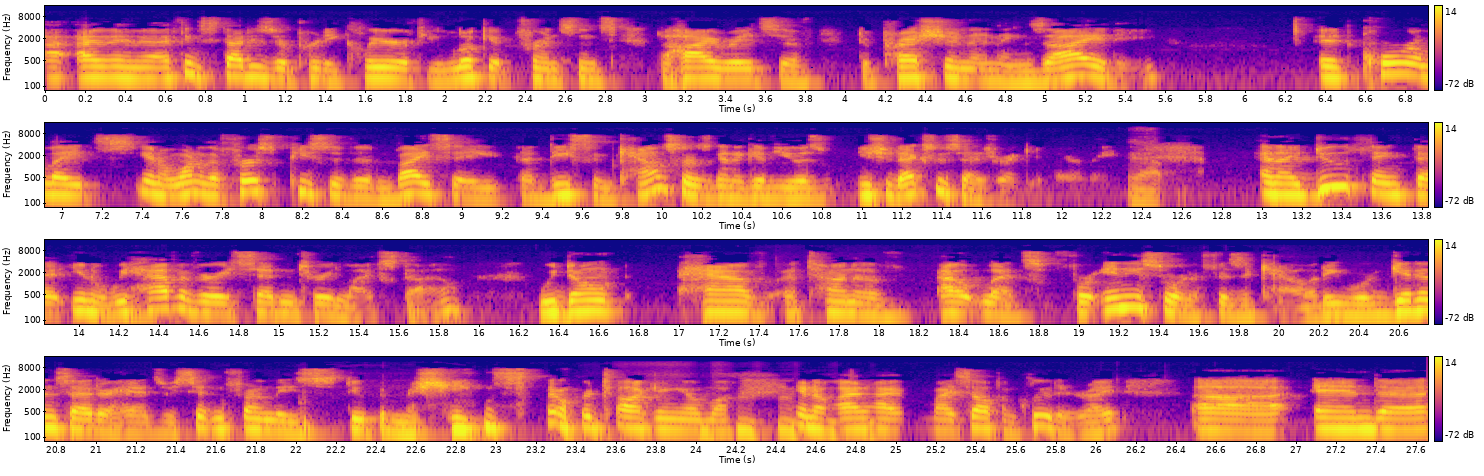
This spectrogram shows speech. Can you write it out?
I, I, mean, I think studies are pretty clear. If you look at, for instance, the high rates of depression and anxiety, it correlates. You know, one of the first pieces of advice a, a decent counselor is going to give you is you should exercise regularly. Yeah. And I do think that, you know, we have a very sedentary lifestyle. We don't have a ton of outlets for any sort of physicality. We get inside our heads. We sit in front of these stupid machines that we're talking about, you know, I, I myself included, right? Uh, and uh,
